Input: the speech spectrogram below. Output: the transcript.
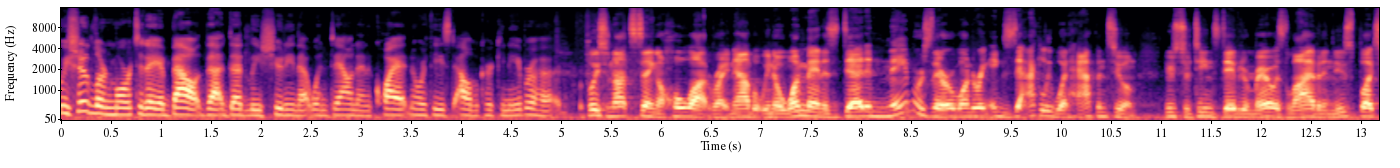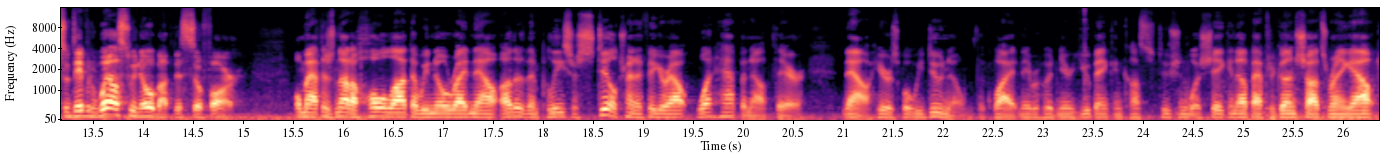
We should learn more today about that deadly shooting that went down in a quiet northeast Albuquerque neighborhood. The police are not saying a whole lot right now, but we know one man is dead and neighbors there are wondering exactly what happened to him. News 13's David Romero is live in a Newsplex. So David, what else do we know about this so far? Well, Matt, there's not a whole lot that we know right now other than police are still trying to figure out what happened out there. Now, here's what we do know. The quiet neighborhood near Eubank and Constitution was shaken up after gunshots rang out.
